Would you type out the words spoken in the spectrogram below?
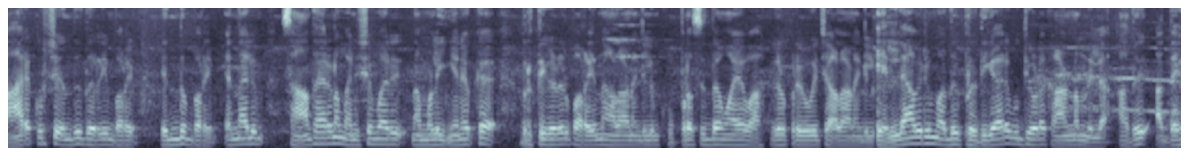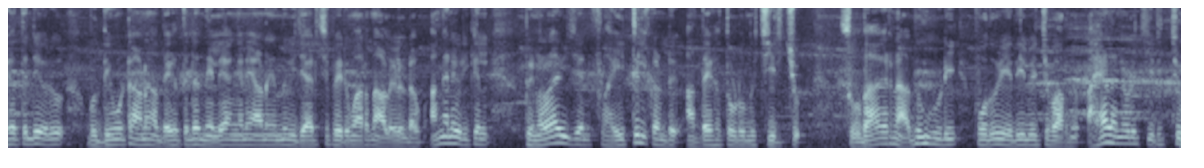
ആരെക്കുറിച്ച് എന്ത് തെറിയും പറയും എന്തും പറയും. എന്നാലും സാധാരണ മനുഷ്യന്മാർ നമ്മൾ ഇങ്ങനെയൊക്കെ വൃത്തികേടുകൾ പറയുന്ന ആളാണെങ്കിലും കുപ്രസിദ്ധമായ വാക്കുകൾ പ്രയോഗിച്ച ആളാണെങ്കിലും എല്ലാവരും അത് പ്രതികാര ബുദ്ധിയോടെ കാണണം എന്നില്ല അത് അദ്ദേഹത്തിന്റെ ഒരു ബുദ്ധിമുട്ടാണ് അദ്ദേഹത്തിന്റെ നില അങ്ങനെയാണ് എന്ന് വിചാരിച്ച് പെരുമാറുന്ന ആളുകളുണ്ടാവും. അങ്ങനെ ഒരിക്കൽ പിണറായി വിജയൻ ഫ്ലൈറ്റിൽ കണ്ട് അദ്ദേഹത്തോടൊന്ന് ചിരിച്ചു. സുധാകരൻ അതും കൂടി പൊതുവേദിയിൽ വെച്ച് പറഞ്ഞു. അയാൾ എന്നോട് ചിരിച്ചു.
